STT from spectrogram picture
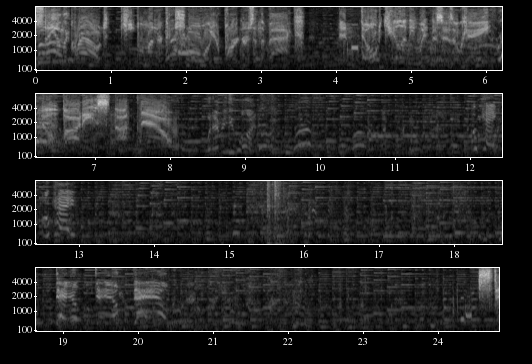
Stay on the crowd. Keep them under control while your partner's in the back. And don't kill any witnesses, okay? No bodies, not now. Whatever you want. Okay, okay. Damn, damn, damn! Stay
